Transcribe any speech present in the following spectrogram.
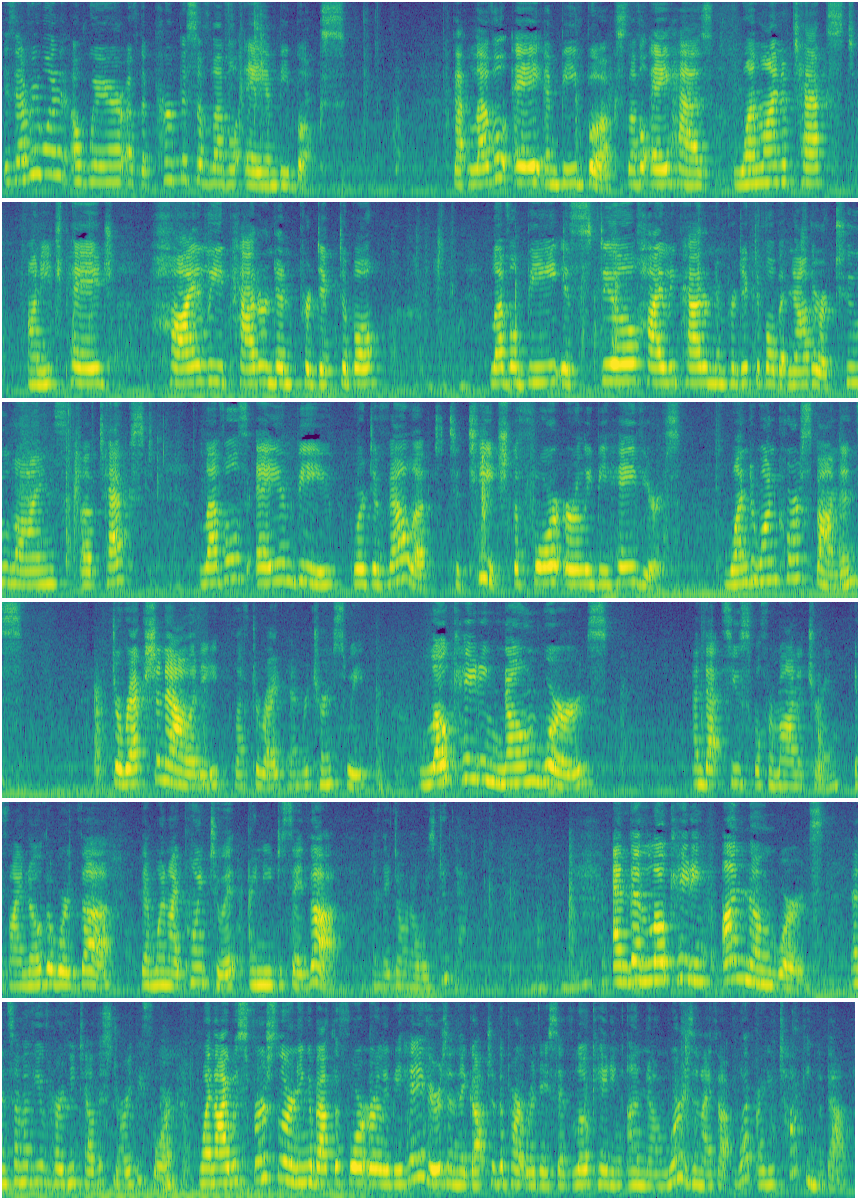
Is everyone aware of the purpose of level A and B books? That level A and B books, level A has one line of text on each page, highly patterned and predictable. Level B is still highly patterned and predictable, but now there are two lines of text. Levels A and B were developed to teach the four early behaviors. One-to-one -one correspondence, directionality, left to right and return sweep, locating known words, and that's useful for monitoring. If I know the word the, then when I point to it, I need to say the, and they don't always do that. And then locating unknown words. And some of you have heard me tell this story before. When I was first learning about the four early behaviors, and they got to the part where they said locating unknown words, and I thought, what are you talking about?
